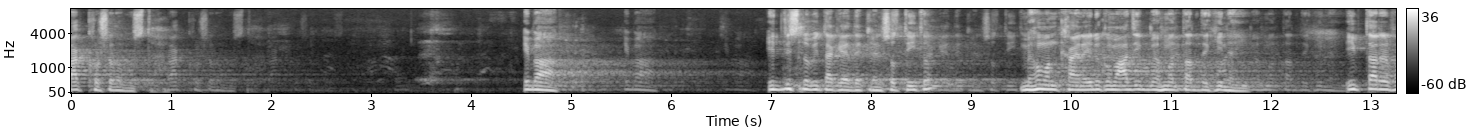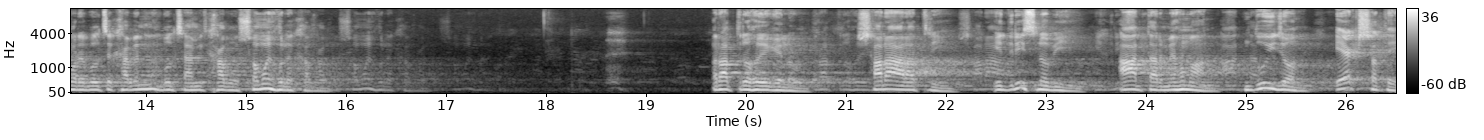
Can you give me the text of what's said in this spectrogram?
রাক্ষসের অবস্থা রাক্ষসের অবস্থা। এবার এবার ইদ্রিস নবী তাকে দেখলেন সত্যিই তো? মেহমান খায় না, এরকম আজীব মেহমান তার দেখি নাই। ইফতারের পরে বলছে, খাবেন না? বলছে, আমি খাব সময় হলে খাব, সময় হলে খাব। রাত্র হয়ে গেল। সারা রাত্রি ইদ্রিস নবী আর তার মেহমান দুইজন একসাথে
